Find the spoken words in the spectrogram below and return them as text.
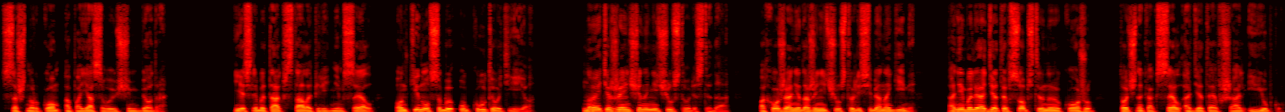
со шнурком, опоясывающим бедра. Если бы так встала перед ним Сэл, он кинулся бы укутывать ее. Но эти женщины не чувствовали стыда. Похоже, они даже не чувствовали себя нагими. Они были одеты в собственную кожу, точно как Сэл, одетая в шаль и юбку.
